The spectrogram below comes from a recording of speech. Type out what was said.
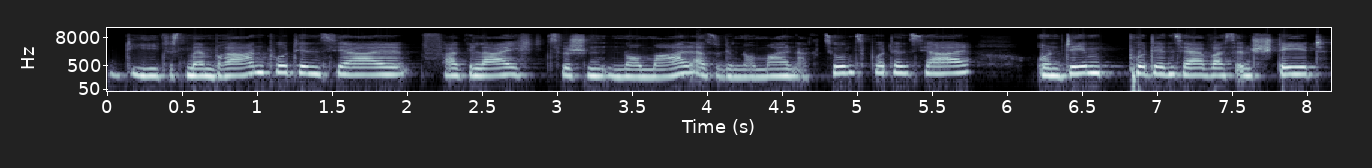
die, das Membranpotenzial vergleicht zwischen normal, also dem normalen Aktionspotenzial und dem Potenzial, was entsteht,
